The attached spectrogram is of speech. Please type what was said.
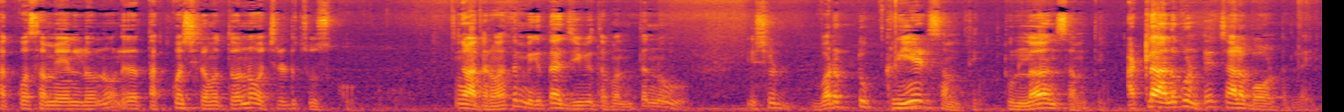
తక్కువ సమయంలోనో లేదా తక్కువ శ్రమతోనో వచ్చినట్టు చూసుకో. ఆ తర్వాత మిగతా జీవితం అంతా నువ్వు you should work to create something to learn something అట్లా అనుకుంటే చాలా బాగుంటుంది లైఫ్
